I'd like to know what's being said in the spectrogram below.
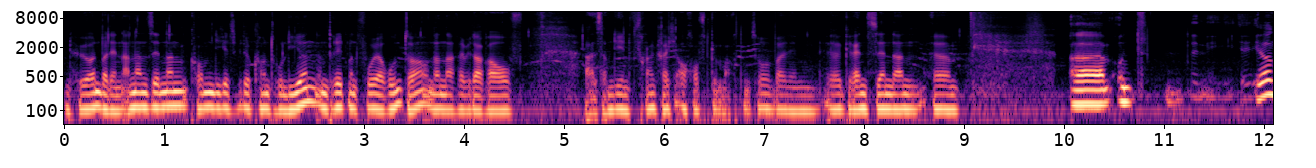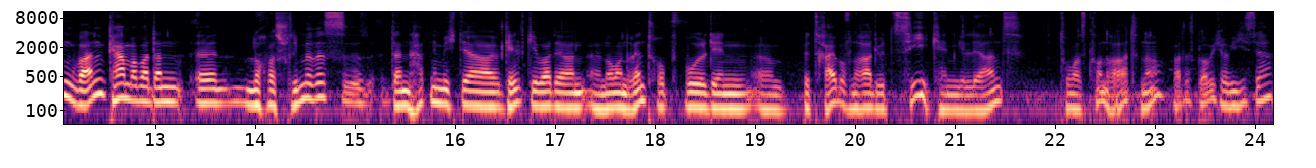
und hören, bei den anderen Sendern kommen die jetzt wieder kontrollieren, dann dreht man vorher runter und dann nachher wieder rauf. Ja, das haben die in Frankreich auch oft gemacht und so bei den äh, Grenzsendern. Ähm, ähm, und irgendwann kam aber dann äh, noch was Schlimmeres. Dann hat nämlich der Geldgeber, der äh, Norman Rentrop, wohl den äh, Betreiber von Radio C kennengelernt. Thomas Konrad, ne? war das, glaube ich, oder wie hieß der?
